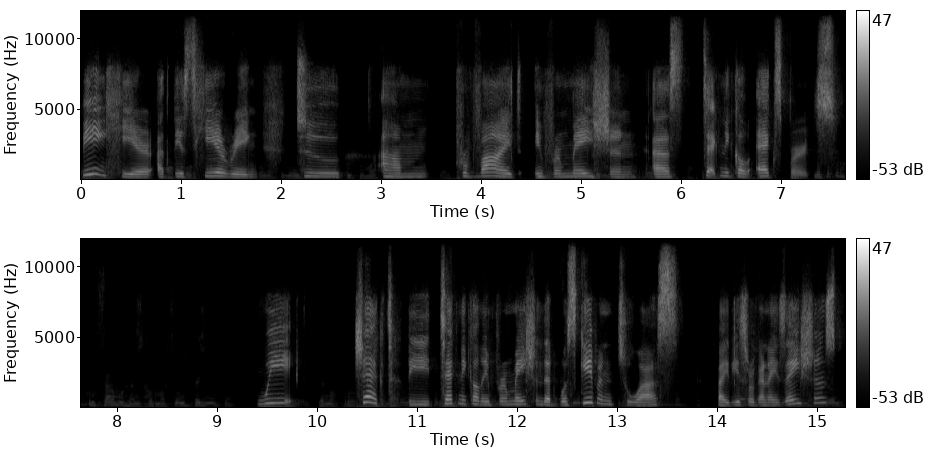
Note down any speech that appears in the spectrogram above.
being here at this hearing to um, provide information as technical experts. We checked the technical information that was given to us by these organizations,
